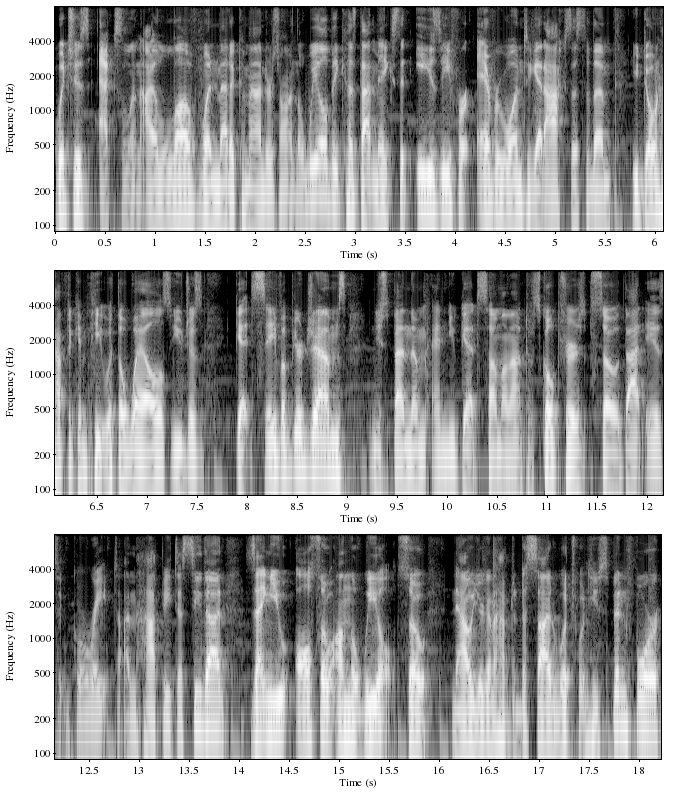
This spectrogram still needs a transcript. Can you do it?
which is excellent. I love when meta commanders are on the wheel because that makes it easy for everyone to get access to them. You don't have to compete with the whales. You just get save up your gems and you spend them and you get some amount of sculptures. So that is great. I'm happy to see that. Xiang Yu also on the wheel. So now you're gonna have to decide which one you spin for.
